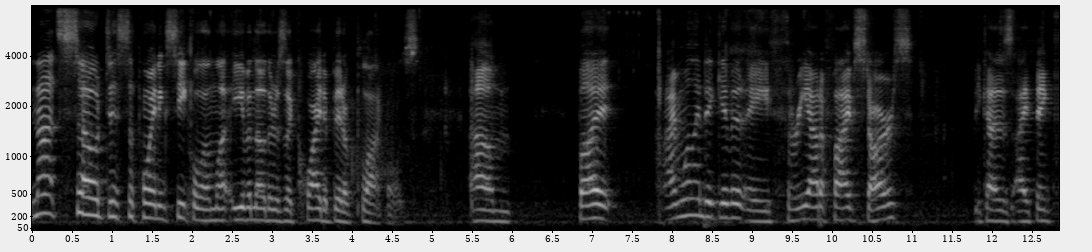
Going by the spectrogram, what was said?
not so disappointing sequel, unless, even though there's a quite a bit of plot holes. Um, but I'm willing to give it a three out of five stars because I think,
